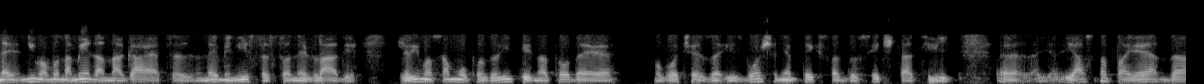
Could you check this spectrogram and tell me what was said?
ne, nimamo namena nagajati ne ministrstva, ne vladi. Želimo samo upozoriti na to, da je mogoče z izboljšanjem teksta doseči ta cilj. E, jasno pa je, da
